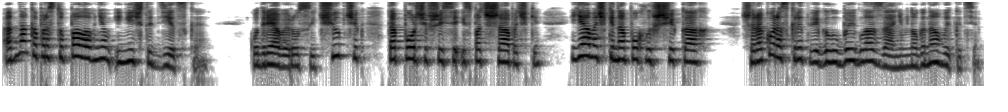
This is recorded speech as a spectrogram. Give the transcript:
Однако проступало в нем и нечто детское. Кудрявый русый чубчик, топорчившийся из-под шапочки, ямочки на пухлых щеках, широко раскрытые голубые глаза, немного на выкате.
